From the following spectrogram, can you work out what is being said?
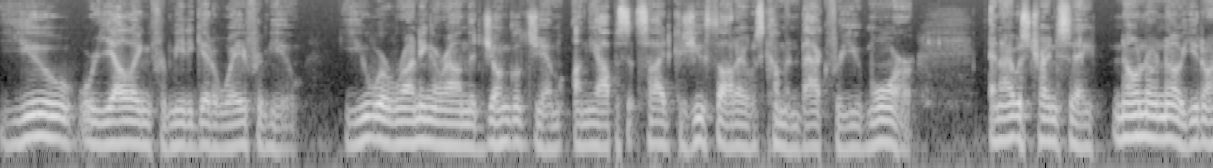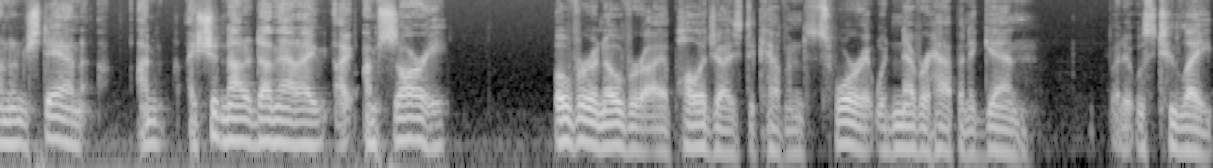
you were yelling for me to get away from you. You were running around the jungle gym on the opposite side because you thought I was coming back for you more. And I was trying to say, no, no, no, you don't understand. I'm, I should not have done that. I, I, I'm sorry. Over and over, I apologized to Kevin, swore it would never happen again, but it was too late.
